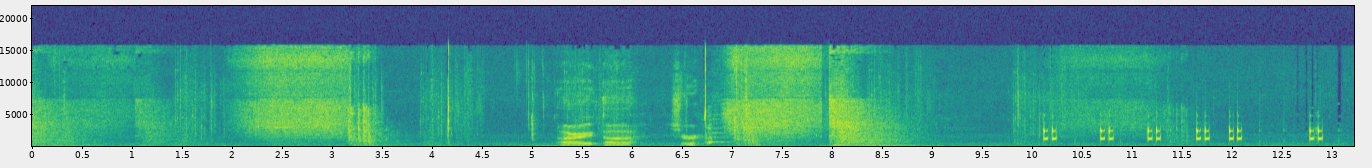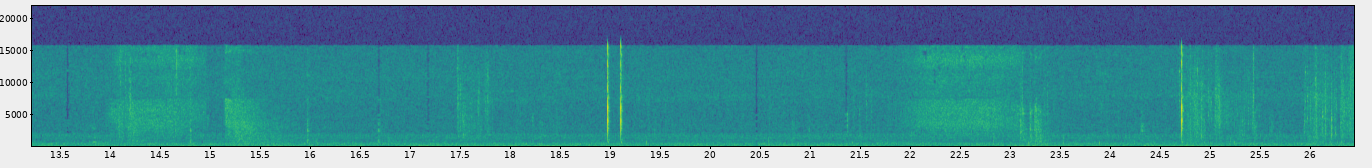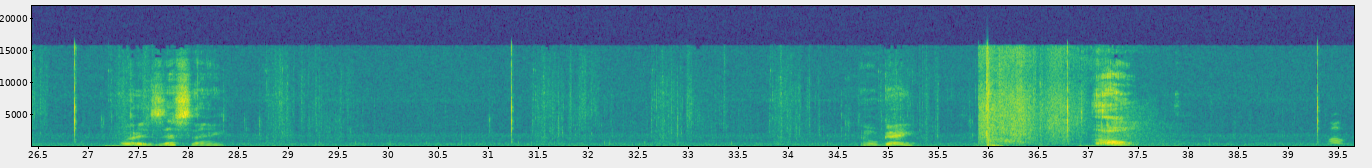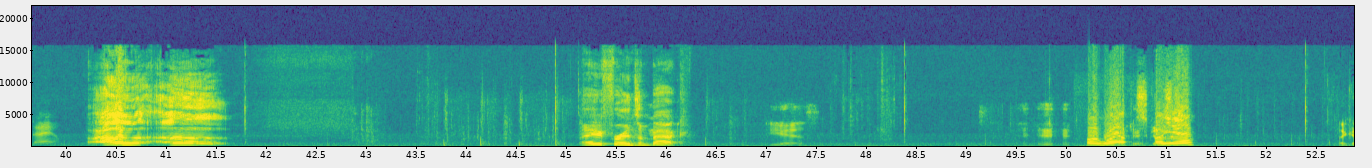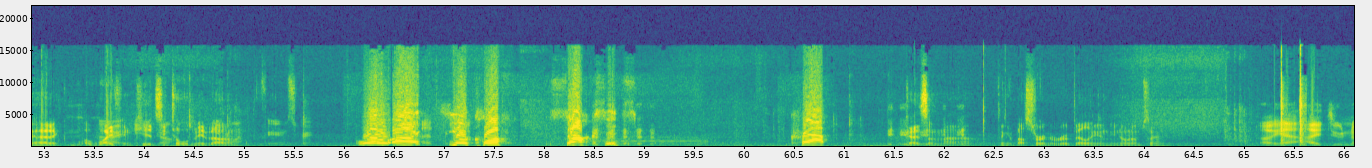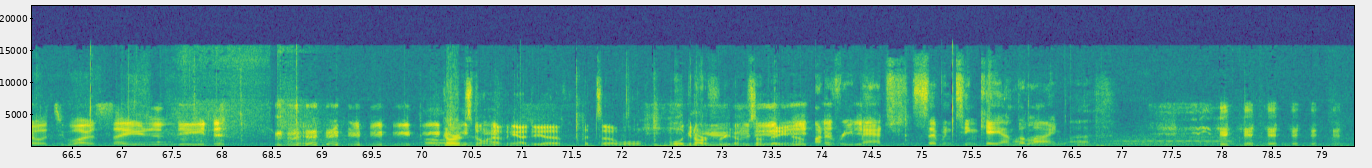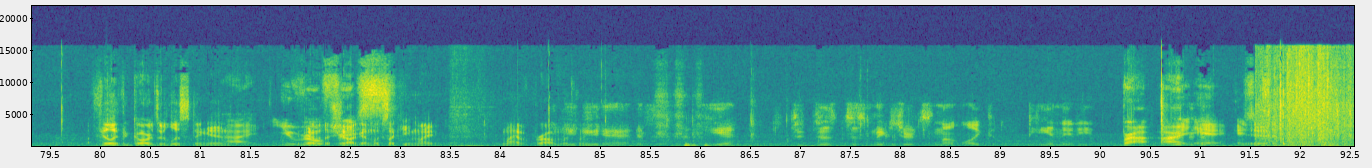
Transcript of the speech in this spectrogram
All right. Uh, sure. What is this thing? Okay. Oh. Oh, damn. Uh, uh. Hey, friends, I'm back. Yes. Oh what? Oh yeah. That guy had a, a wife and kids. He told me about him. Well, uh, That's- your cloth sucks. It's crap. Guys, I'm uh, thinking about starting a rebellion. You know what I'm saying? Oh yeah, I do know what you are saying indeed. The guards don't have any idea, but uh, we'll we'll get our freedom someday. You know. On a rematch, 17k on the line. I feel like the guards are listening in. Alright, you The guy roll with the shotgun looks like he might might have a problem with me. yeah. yeah. Just just make sure it's not like being an idiot. Bruh, alright, yeah. It's Yeah.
